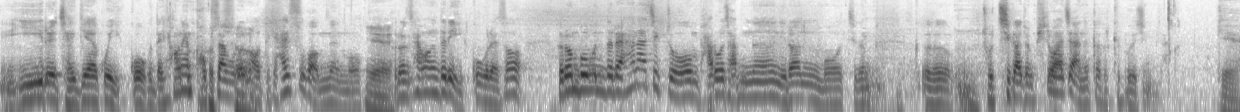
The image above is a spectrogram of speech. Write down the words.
이의를 제기하고 있고 근데 현행 법상으로는 그렇죠. 어떻게 할 수가 없는 뭐 예. 그런 상황들이 있고 그래서 그런 부분들을 하나씩 좀 바로 잡는 이런 뭐 지금 그 조치가 좀 필요하지 않을까 그렇게 보여집니다. 예,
